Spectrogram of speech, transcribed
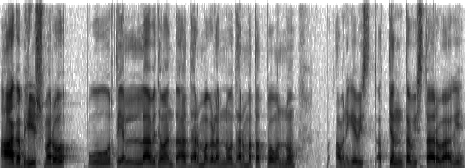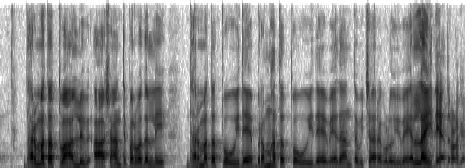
ಆಗ ಭೀಷ್ಮರು ಪೂರ್ತಿ ಎಲ್ಲ ವಿಧವಂತಹ ಧರ್ಮಗಳನ್ನು, ಧರ್ಮತತ್ವವನ್ನು ಅವನಿಗೆ ವಿಸ್, ಅತ್ಯಂತ ವಿಸ್ತಾರವಾಗಿ ಧರ್ಮತತ್ವ ಅಲ್ಲಿ ಆ ಶಾಂತಿ ಪರ್ವದಲ್ಲಿ ಧರ್ಮತತ್ವವೂ ಇದೆ, ಬ್ರಹ್ಮತತ್ವವೂ ಇದೆ, ವೇದಾಂತ ವಿಚಾರಗಳು ಇವೆ, ಎಲ್ಲ ಇದೆ ಅದರೊಳಗೆ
